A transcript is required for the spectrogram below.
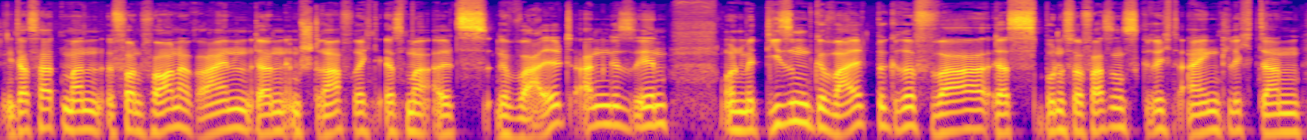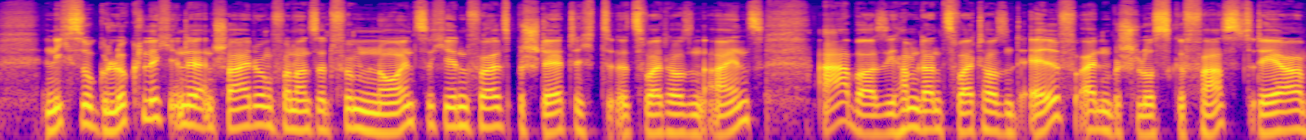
Das hat man von vornherein dann im Strafrecht erstmal als Gewalt angesehen. Und mit diesem Gewaltbegriff war das Bundesverfassungsgericht eigentlich dann nicht so glücklich in der Entscheidung von 1995 jedenfalls, bestätigt 2001. Äh, Aber sie haben dann 2011 einen Beschluss gefasst, der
